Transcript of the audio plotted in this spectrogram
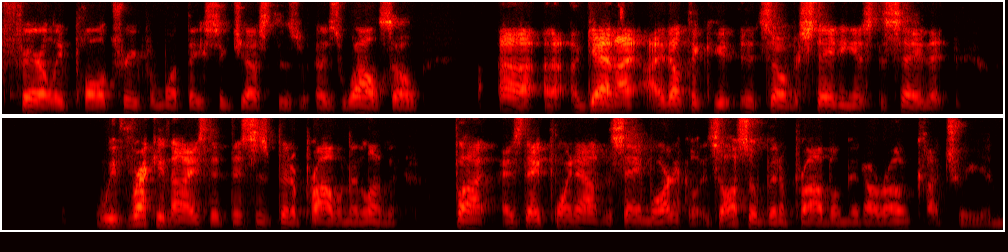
fairly paltry from what they suggest as, as well. So, uh, uh, again, I, I don't think it's overstating is to say that we've recognized that this has been a problem in London. But as they point out in the same article, it's also been a problem in our own country. And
